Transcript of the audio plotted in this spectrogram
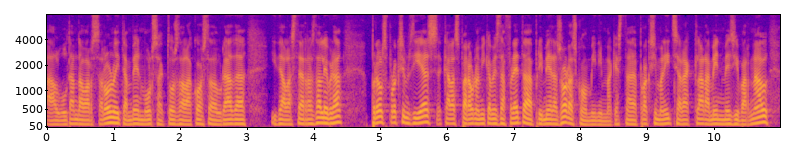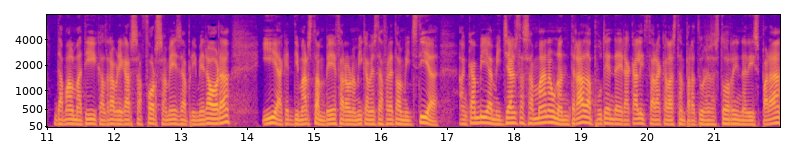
al voltant de Barcelona i també en molts sectors de la Costa Daurada i de les Terres de l'Ebre, però els pròxims dies cal esperar una mica més de fred a primeres hores, com a mínim. Aquesta pròxima nit serà clarament més hivernal, demà al matí caldrà abrigar-se força més a primera hora i aquest dimarts també farà una mica més de fred al migdia. En canvi, a mitjans de setmana, una entrada potent d'aire càlid farà que les temperatures es tornin a disparar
